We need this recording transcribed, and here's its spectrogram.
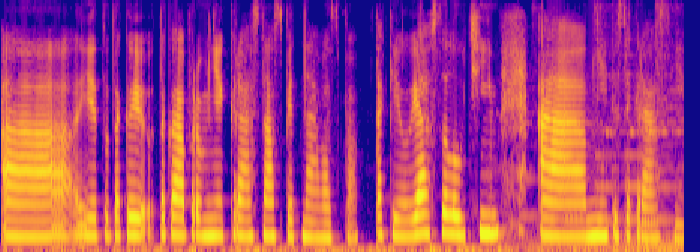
a je to takový, taková pro mě krásná zpětná vazba. Tak jo, já se loučím a mějte se krásně.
